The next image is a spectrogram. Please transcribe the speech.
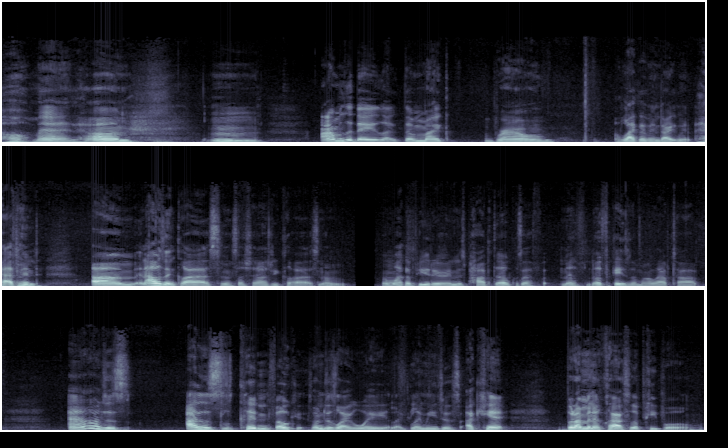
Oh man. Um mm, I remember the day like the Mike Brown lack of indictment happened. Um and I was in class in a sociology class and I'm on my computer and it's popped up because I have notifications on my laptop. And I just I just couldn't focus. I'm just like, wait, like let me just I can't but I'm in a class of people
